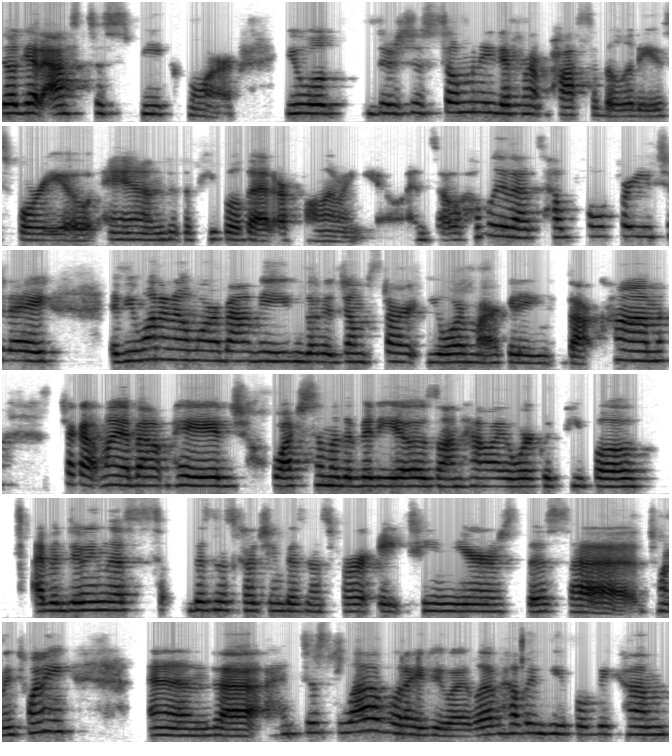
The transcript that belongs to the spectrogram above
You'll get asked to speak more. You will, there's just so many different possibilities for you and the people that are following you. And so hopefully that's helpful for you today. If you wanna know more about me, you can go to jumpstartyourmarketing.com, check out my about page, watch some of the videos on how I work with people. I've been doing this business coaching business for 18 years this uh, 2020 and uh, I just love what I do. I love helping people become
